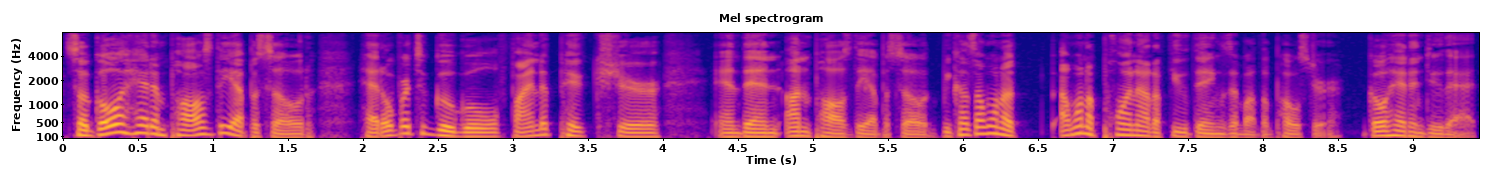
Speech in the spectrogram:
So go ahead and pause the episode, head over to Google, find a picture, and then unpause the episode. Because I want to I want to point out a few things about the poster. Go ahead and do that.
